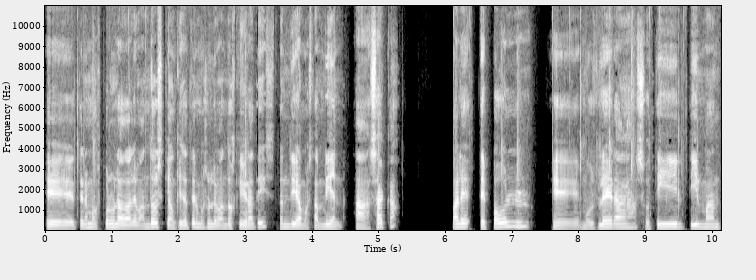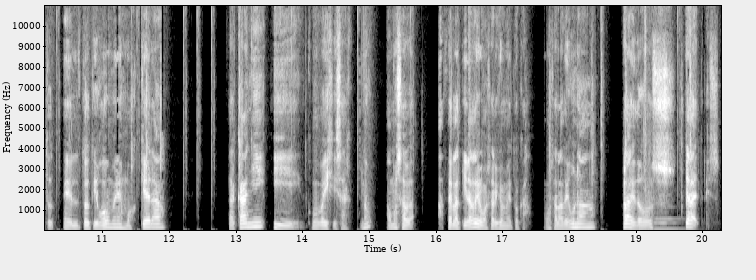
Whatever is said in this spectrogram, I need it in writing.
Eh, tenemos por un lado a Lewandowski, aunque ya tenemos un Lewandowski gratis. Tendríamos también a Saka, ¿vale? De eh, Muslera, Sotil, Tillman, el Toti Gómez, Mosquera, Tacañi y, como veis, Isaac, ¿no? Vamos a hacer la tirada y vamos a ver qué me toca. Vamos a la de una, a la de dos y a la de tres.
